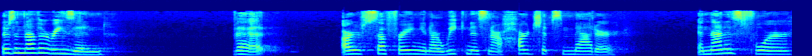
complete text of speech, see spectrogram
There's another reason that our suffering and our weakness and our hardships matter, and that is for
